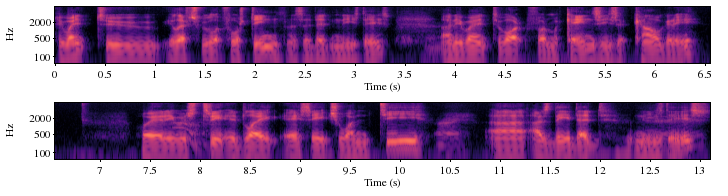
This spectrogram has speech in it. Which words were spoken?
he went to he left school at fourteen, as they did in these days, and he went to work for Mackenzie's at Calgary, where he was treated like SH one T. Aye. uh, as they did in these days.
